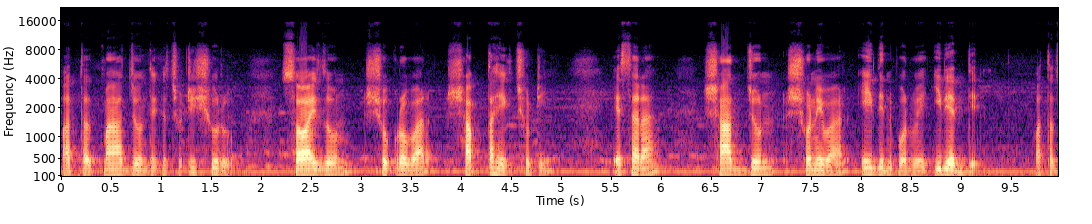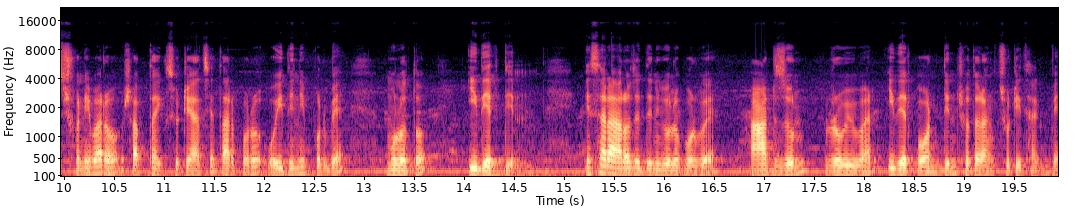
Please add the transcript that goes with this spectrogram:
অর্থাৎ পাঁচ জুন থেকে ছুটি শুরু। ছয় জুন শুক্রবার সাপ্তাহিক ছুটি। এছাড়া সাত জুন শনিবার, এই দিন পড়বে ঈদের দিন। অর্থাৎ শনিবারও সাপ্তাহিক ছুটি আছে, তারপরও ওই দিনই পড়বে মূলত ঈদের দিন। এছাড়া আরও যে দিনগুলো পড়বে, আট জুন রবিবার, ঈদের পর দিন, সুতরাং ছুটি থাকবে।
